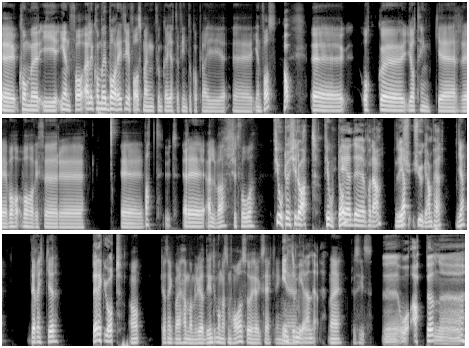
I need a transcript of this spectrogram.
Eh, kommer i enfas, eller kommer bara i trefas, men funkar jättefint att koppla i eh, enfas. Ja. Eh, och eh, jag tänker, vad, har- vad har vi för watt ut? Är det 11, 22, 14 kilowatt 14? är det på den. Det är Japp. 20 ampere. Ja, det räcker. Det räcker gott. Ja, kan jag tänka mig hemmamiljö. Det är inte många som har så hög säkring. Inte eh, mer än det. Nej, precis. Eh, Och appen eh,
